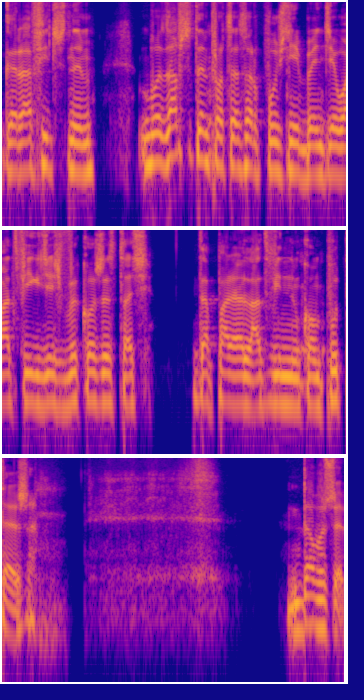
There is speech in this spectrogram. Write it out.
graficznym, bo zawsze ten procesor później będzie łatwiej gdzieś wykorzystać za parę lat w innym komputerze. Dobrze,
